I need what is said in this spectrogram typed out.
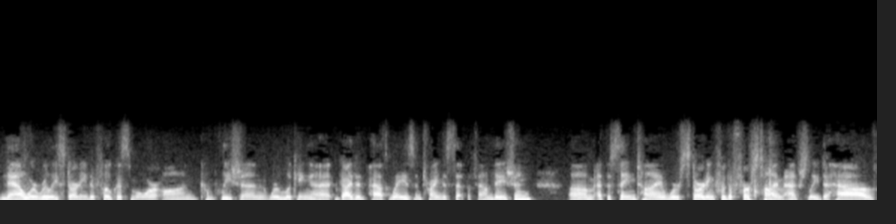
now we're really starting to focus more on completion. We're looking at guided pathways and trying to set the foundation. Um, at the same time, we're starting for the first time actually to have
